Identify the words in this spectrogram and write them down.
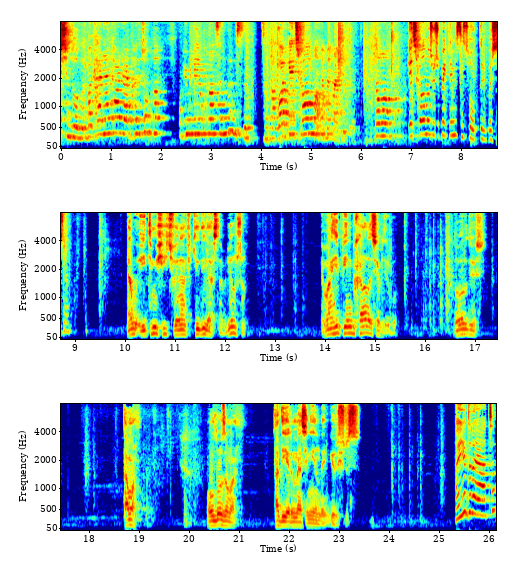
bırak şimdi onları. Bak her yer her yerde. Hadi topla. Bugün bile okuldan sen alır mısın? Tamam. Bak geç kalma. Hemen hallediyorum. Tamam. Geç kalma çocuk beklemişsin soğukta bir başına. Ya bu eğitim işi hiç fena fikir değil aslında biliyor musun? E bana hep yeni bir kanal açabilir bu. Doğru diyorsun. Tamam. Oldu o zaman. Hadi yarın ben senin yanındayım. Görüşürüz. Hayırdır hayatım?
